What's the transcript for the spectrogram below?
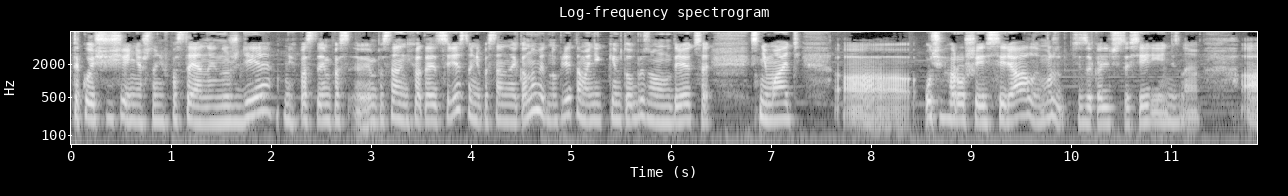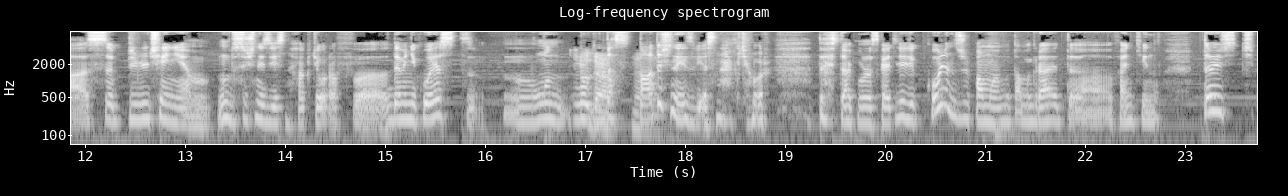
такое ощущение, что они в постоянной нужде, у них постоянно, им постоянно не хватает средств, они постоянно экономят, но при этом они каким-то образом умудряются снимать э, очень хорошие сериалы, может быть, из-за количества серий, я не знаю, э, с привлечением ну, достаточно известных актеров. Э, Доминик Уэст, он ну, да, достаточно да. известный актер. То есть, так можно сказать. Лили Коллинз же, по-моему, там играет э, Фантину. То есть,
